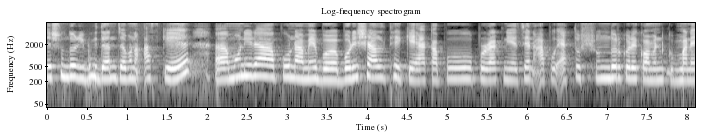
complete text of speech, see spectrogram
যে সুন্দর রিভিউ দেন, যেমন আজকে মনিরা আপু নামে বরিশাল থেকে এক আপু প্রোডাক্ট নিয়েছেন। আপু এত সুন্দর করে কমেন্ট মানে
